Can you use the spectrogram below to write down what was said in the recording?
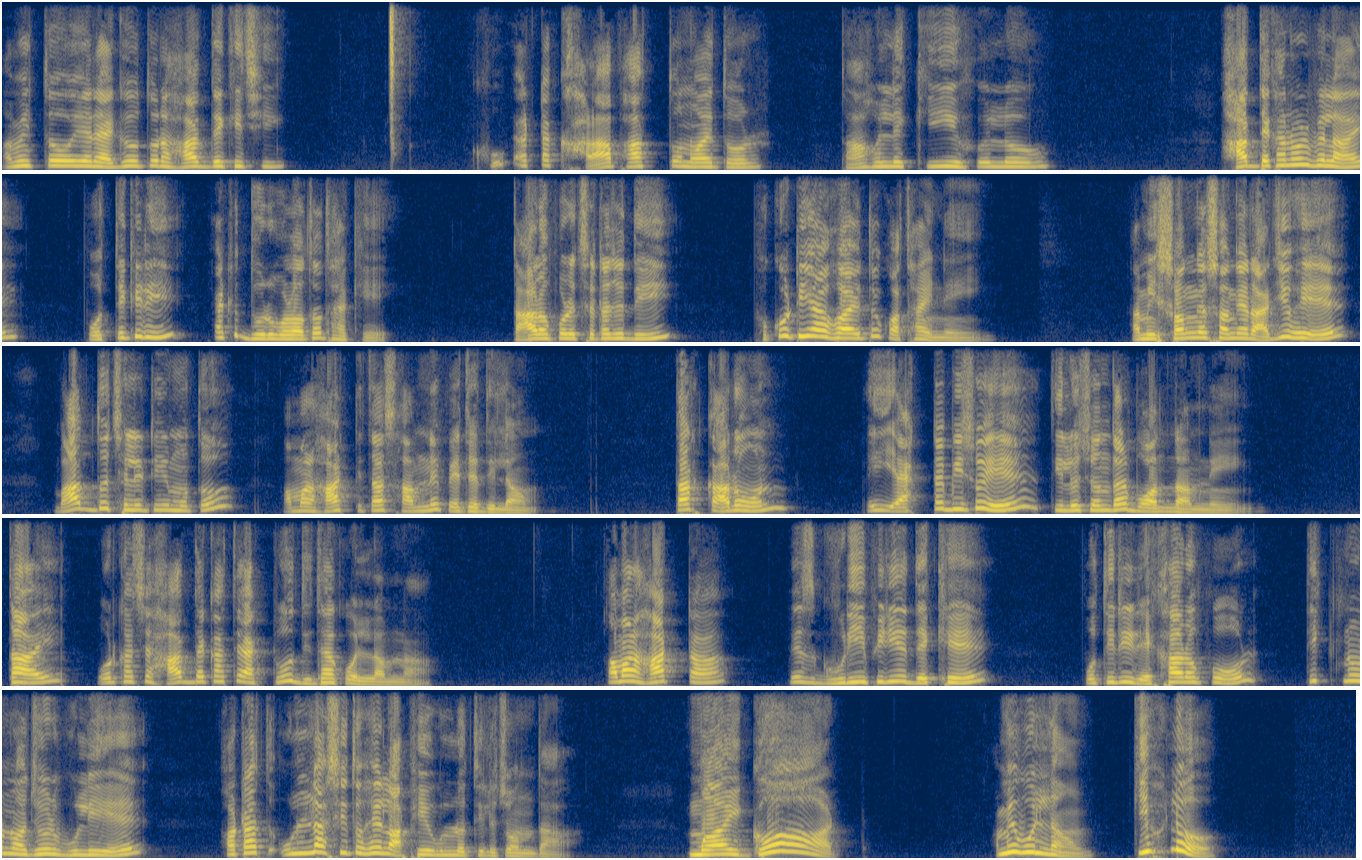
আমি তো এর আগেও তোর হাত দেখেছি। খুব একটা খারাপ হাত তো নয় তোর। তাহলে কি হলো? হাত দেখানোর বেলায় প্রত্যেকেরই একটু দুর্বলতা থাকে। তার উপরে সেটা যদি ফকটিয়া হয় তো কথাই নেই। আমি সঙ্গে সঙ্গে রাজি হয়ে বাধ্য ছেলেটির মতো আমার হাতটি তার সামনে পেতে দিলাম। তার কারণ এই একটা বিষয়ে তিলোচন্দার বদনাম নেই। তাই ওর কাছে হাত দেখাতে একটুও দ্বিধা করলাম না। আমার হাতটা বেশ ঘুরিয়ে ফিরিয়ে দেখে প্রতিটি রেখার ওপর তীক্ষ্ণ নজর বুলিয়ে হঠাৎ উল্লাসিত হয়ে লাফিয়ে উঠল তিলোচন্দা। মাই গড! আমি বললাম, কি হলো?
